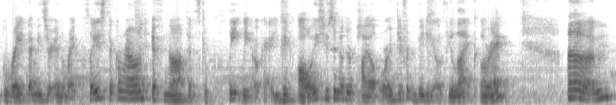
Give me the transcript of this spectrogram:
great. That means you're in the right place. Stick around. If not, that is completely okay. You can always use another pile or a different video if you like, all right? Um,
